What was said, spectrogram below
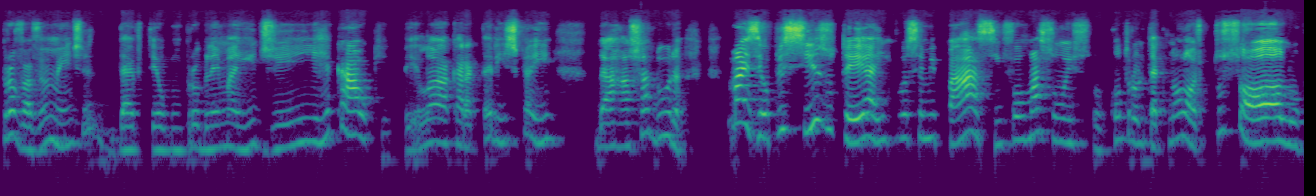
provavelmente deve ter algum problema aí de recalque, pela característica aí da rachadura. Mas eu preciso ter aí que você me passe informações, o controle tecnológico do solo,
